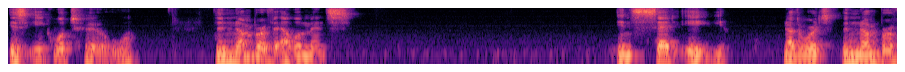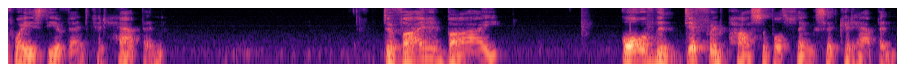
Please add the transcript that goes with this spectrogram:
is equal to the number of elements in set E, in other words, the number of ways the event could happen, divided by all of the different possible things that could happen.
